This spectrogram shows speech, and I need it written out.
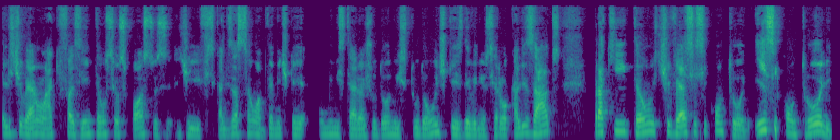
eles tiveram lá que fazer, então, seus postos de fiscalização. Obviamente que o Ministério ajudou no estudo onde que eles deveriam ser localizados, para que, então, tivesse esse controle. Esse controle,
